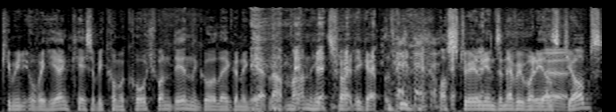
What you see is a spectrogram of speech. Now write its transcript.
community over here in case I become a coach one day and they go, they're going to get that man. He'd try to get the Australians and everybody else yeah. jobs.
